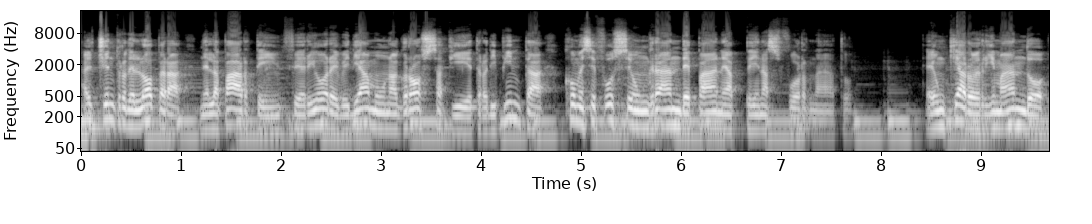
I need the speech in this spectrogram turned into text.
Al centro dell'opera, nella parte inferiore, vediamo una grossa pietra dipinta come se fosse un grande pane appena sfornato. È un chiaro rimando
